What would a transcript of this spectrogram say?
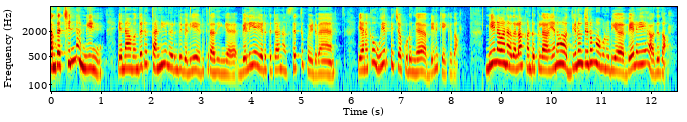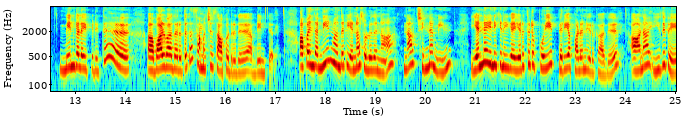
அந்த சின்ன மீன் என்னை வந்துட்டு தண்ணியிலிருந்து வெளியே எடுத்துடாதீங்க. வெளியே எடுத்துட்டா நான் செத்து போயிடுவேன். எனக்கு உயிர் பிச்சை கொடுங்க. அப்படின்னு கேட்குதான் மீனவன் அதெல்லாம் கண்டுக்கல. ஏன்னா தினம் தினம் அவனுடைய வேலையே அதுதான். மீன்களை பிடித்து வாழ்வாதாரத்துக்கு சமைச்சு சாப்பிட்றது அப்படின்ட்டு. அப்போ இந்த மீன் வந்துட்டு என்ன சொல்லுதுன்னா நான் சின்ன மீன். என்ன இன்னைக்கு நீங்கள் எடுத்துகிட்டு போய் பெரிய பலன் இருக்காது. ஆனால் இதுவே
